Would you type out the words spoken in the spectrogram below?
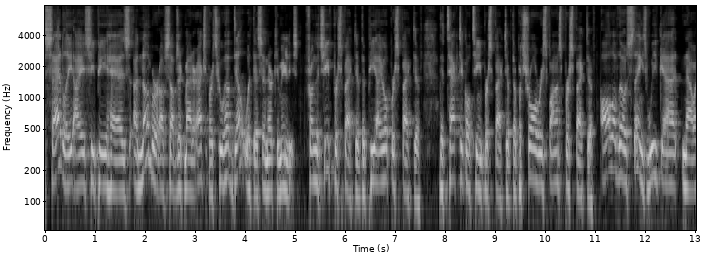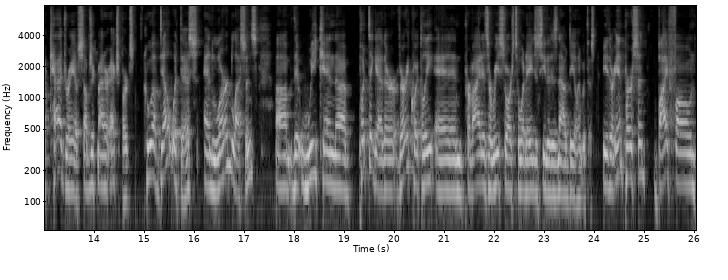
Sadly, IACP has a number of subject matter experts who have dealt with this in their communities. From the chief perspective, the PIO perspective, the tactical team perspective, the patrol response perspective, all of those things, we've got now a cadre of subject matter experts who have dealt with this and learned lessons um, that we can uh, put together very quickly and provide as a resource to an agency that is now dealing with this, either in person, by phone,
